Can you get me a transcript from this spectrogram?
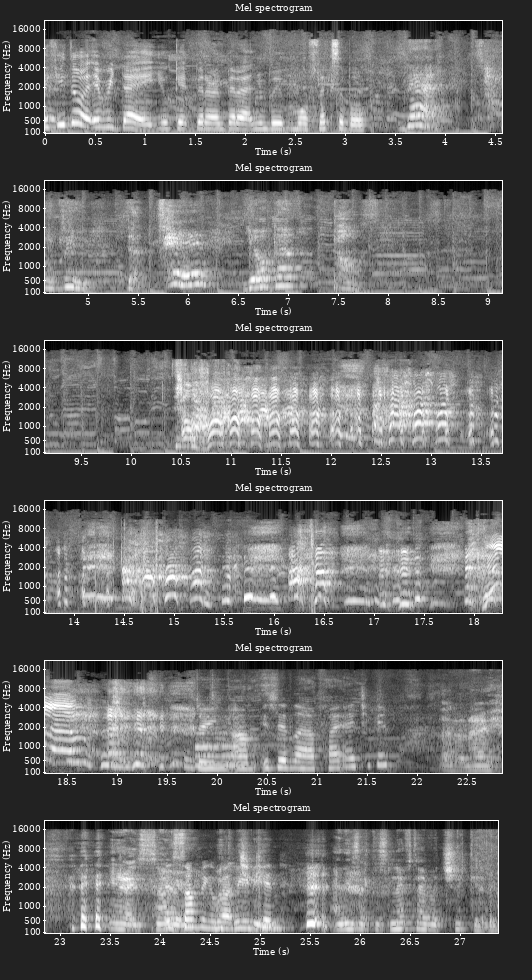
If you do it every day, you'll get better and better and you'll be more flexible. Is how you do the 10 yoga poses. Doing um, is it the fried egg chicken? I don't know. Anyway, so There's something we're about chicken. and there's like this leftover chicken,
